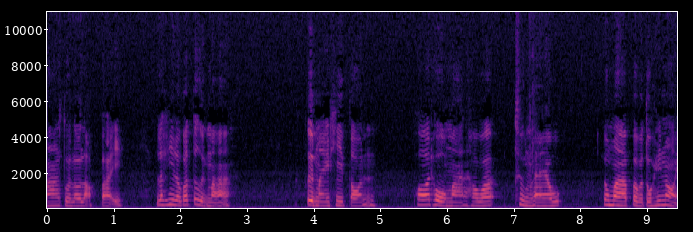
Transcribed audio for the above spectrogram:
มากตัวเราหลับไป แล้วทีนี้เราก็ตื่นมา ตื่นมาอีกทีตอน พ่อโทรมานะคะว่า ถึงแล้วลงมาเปิดประตูให้หน่อย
